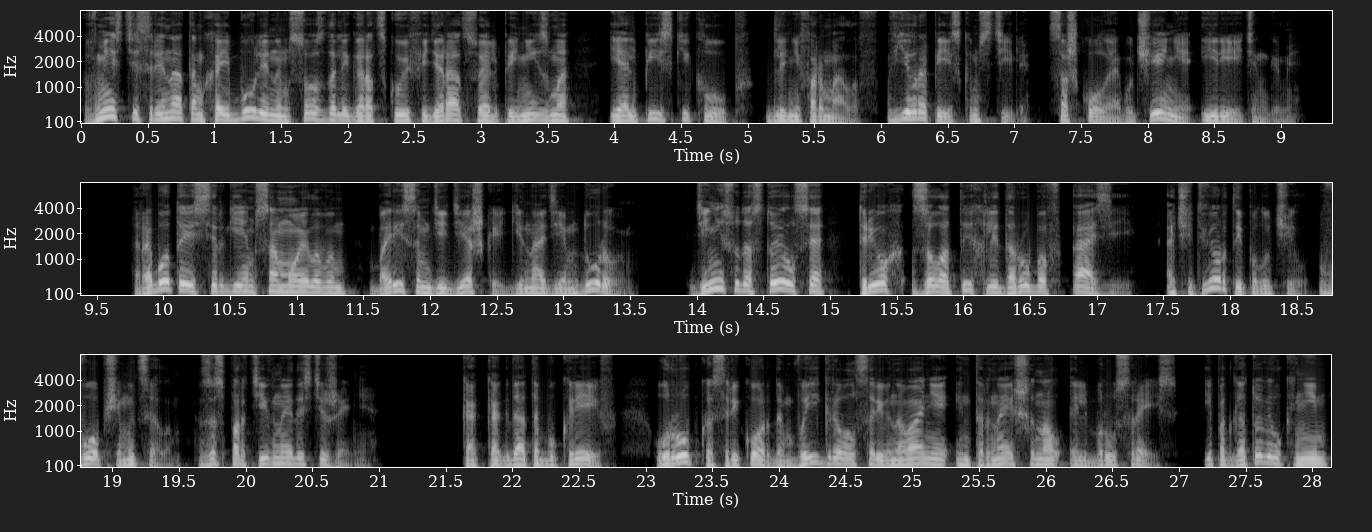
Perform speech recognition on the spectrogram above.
Вместе с Ренатом Хайбулиным создали городскую федерацию альпинизма и альпийский клуб для неформалов в европейском стиле, со школой обучения и рейтингами. Работая с Сергеем Самойловым, Борисом Дедешкой, Геннадием Дуровым, Денис удостоился трех золотых ледорубов Азии, а четвертый получил, в общем и целом, за спортивное достижение. Как когда-то Букреев, Урубка с рекордом выигрывал соревнования International Эльбрус Race и подготовил к ним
